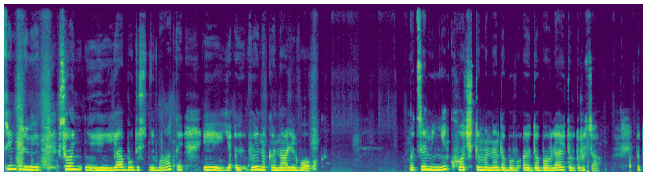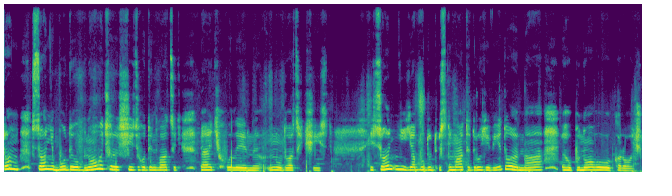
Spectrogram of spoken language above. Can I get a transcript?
Всім привіт! Сьогодні я буду знімати і я, ви на каналі Вовок. Оце мій нік, хочете мене додавайте в друзі. Потім сьогодні буде обнова через 6 годин 25 хвилин, ну 26. І сьогодні я буду знімати друге відео на обнову, коротше.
